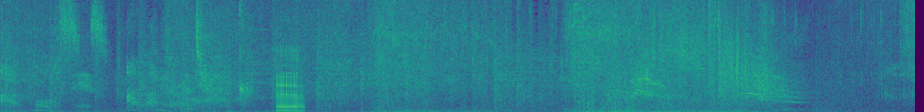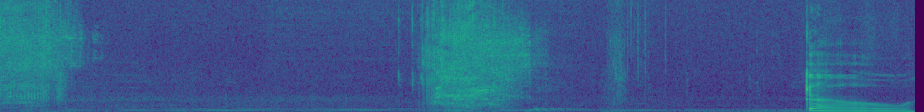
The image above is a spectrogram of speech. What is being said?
Our forces are under attack. Eh. Go.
